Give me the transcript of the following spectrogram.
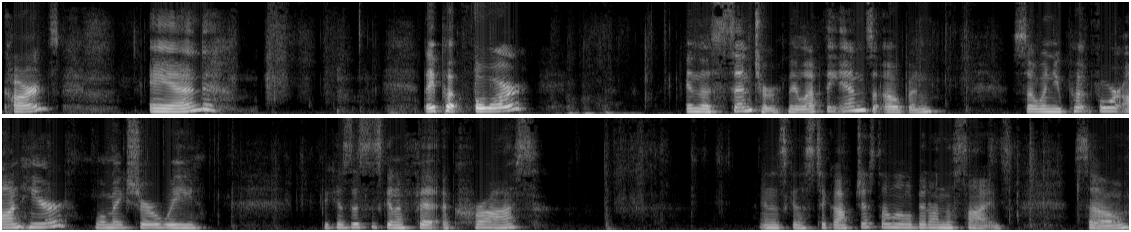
cards. And they put four in the center. They left the ends open. So when you put four on here, we'll make sure we, because this is going to fit across and it's going to stick off just a little bit on the sides. So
